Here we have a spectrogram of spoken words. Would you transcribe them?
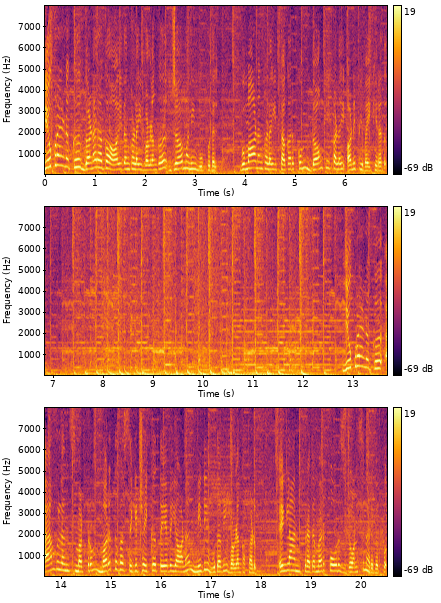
யுக்ரைனுக்கு கனரக ஆயுதங்களை வழங்க ஜெர்மனி ஒப்புதல். விமானங்களை தகர்க்கும் டாங்கிகளை அனுப்பி வைக்கிறது. யுக்ரைனுக்கு ஆம்புலன்ஸ் மற்றும் மருத்துவ சிகிச்சைக்கு தேவையான நிதி உதவி வழங்கப்படும். இங்கிலாந்து பிரதமர் போரிஸ் ஜான்சன் அறிவிப்பு.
